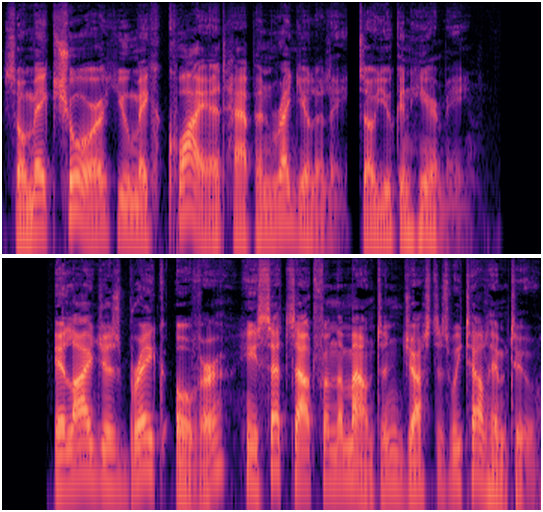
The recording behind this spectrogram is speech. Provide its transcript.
So make sure you make quiet happen regularly so you can hear me. Elijah's break over, he sets out from the mountain just as we tell him to.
